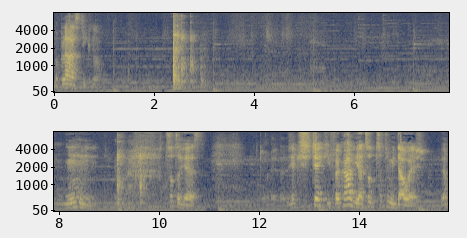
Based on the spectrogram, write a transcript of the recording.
No plastik, no. Mmm. Co to jest? Jakieś ścieki, fekalia, co, co ty mi dałeś? Ja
